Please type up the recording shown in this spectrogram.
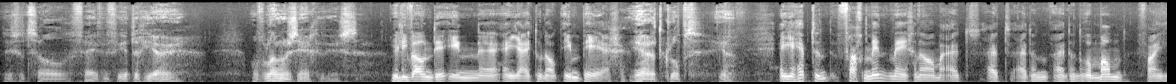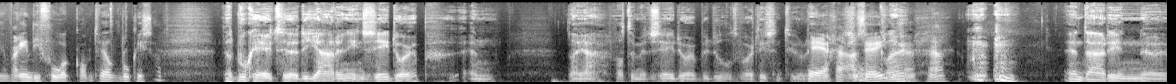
Dus het zal 45 jaar of langer zijn geweest. Jullie woonden in, uh, en jij toen ook in Bergen? Ja, dat klopt, ja. En je hebt een fragment meegenomen uit, uit, uit, een, uit een roman van je, waarin die voorkomt. Welk boek is dat? Dat boek heet uh, De Jaren in Zeedorp. En nou ja, wat er met Zeedorp bedoeld wordt is natuurlijk... Bergen aan zee. Ja. en daarin uh,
